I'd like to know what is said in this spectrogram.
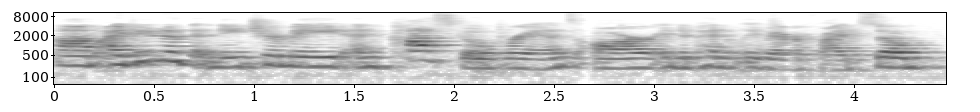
Um, I do know that Nature Made and Costco brands are independently verified. So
